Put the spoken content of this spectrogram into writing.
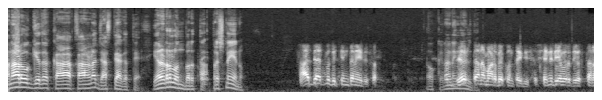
ಅನಾರೋಗ್ಯದ ಕಾರಣ ಜಾಸ್ತಿ ಆಗುತ್ತೆ. ಎರಡರಲ್ಲಿ ಒಂದು ಬರುತ್ತೆ. ಪ್ರಶ್ನೆ ಏನು? ಆಧ್ಯಾತ್ಮಿಕ ಚಿಂತನೆ ಇದೆ ಸರ್. ಓಕೆ ನಾನು ದೇವಸ್ಥಾನ ಮಾಡಬೇಕು ಅಂತ ಇದೆ ಸರ್. ಶನಿದೇವರ ದೇವಸ್ಥಾನ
